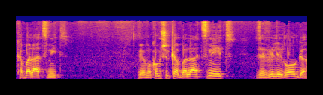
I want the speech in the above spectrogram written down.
קבלה עצמית. ובמקום של קבלה עצמית, זה הביא לי רוגע.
